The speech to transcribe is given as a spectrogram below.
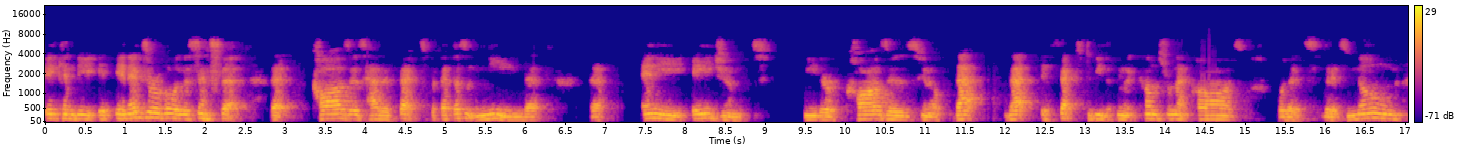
it can be inexorable in the sense that that causes have effects, but that doesn't mean that that any agent either causes you know that that effect to be the thing that comes from that cause, or that it's that it's known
